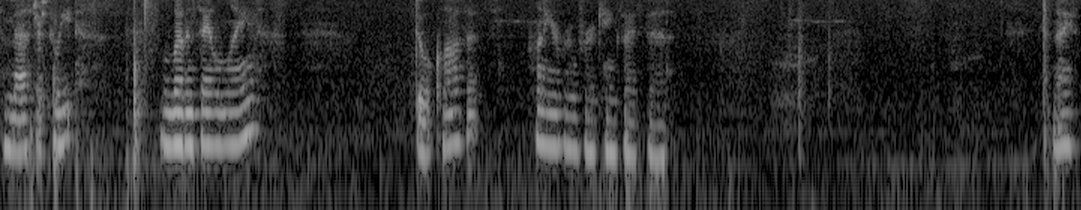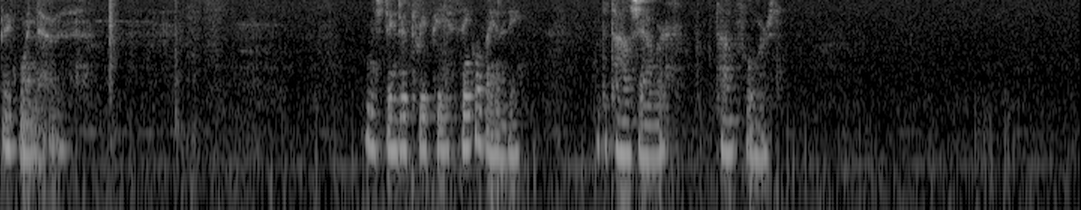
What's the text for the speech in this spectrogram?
It's master suite. 11 Salem Lane. Dual closets. Plenty of room for a king size bed. Nice big windows. Your standard three piece single vanity with a tile shower, tile floors.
